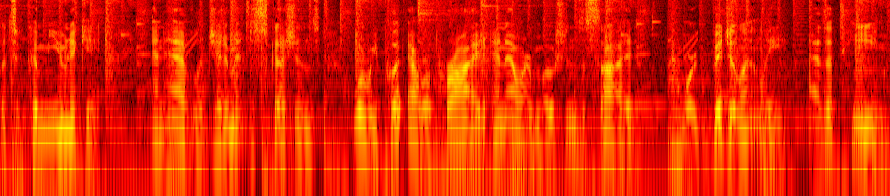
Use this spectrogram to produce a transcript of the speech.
but to communicate and have legitimate discussions where we put our pride and our emotions aside and work vigilantly as a team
